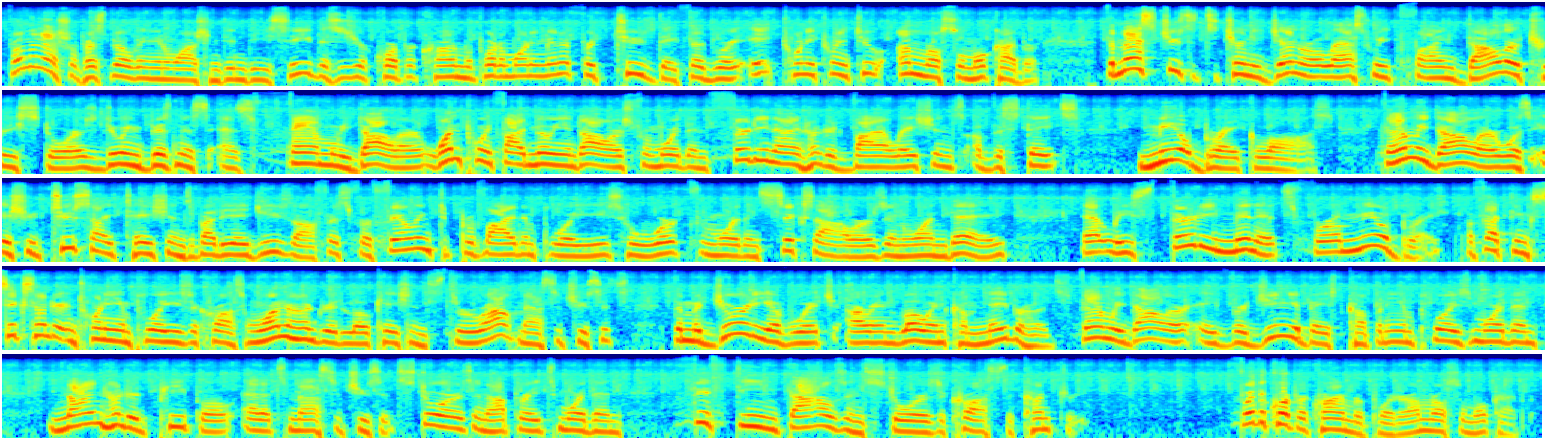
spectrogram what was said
From the National Press Building in Washington, D.C., this is your Corporate Crime Reporter Morning Minute for Tuesday, February 8, 2022. I'm Russell Mokhiber. The Massachusetts Attorney General last week fined Dollar Tree stores doing business as Family Dollar $1.5 million for more than 3,900 violations of the state's meal break laws. Family Dollar was issued two citations by the AG's office for failing to provide employees who worked for more than six hours in one day at least 30 minutes for a meal break, affecting 620 employees across 100 locations throughout Massachusetts, the majority of which are in low income neighborhoods. Family Dollar, a Virginia based company, employs more than 900 people at its Massachusetts stores and operates more than 15,000 stores across the country. For the Corporate Crime Reporter, I'm Russell Mokhiber.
